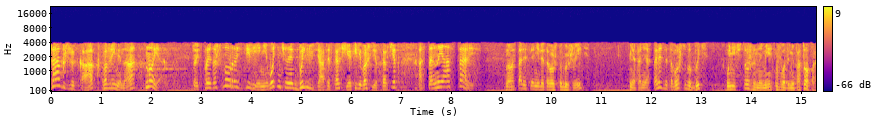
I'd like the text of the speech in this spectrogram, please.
так же, как во времена Ноя. То есть произошло разделение. Восемь человек были взяты в ковчег или вошли в ковчег, остальные остались. Но остались ли они для того, чтобы жить? Нет, они остались для того, чтобы быть уничтоженными водами потопа.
